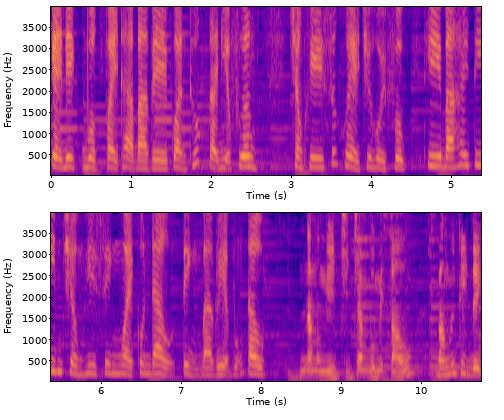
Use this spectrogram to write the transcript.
Kẻ địch buộc phải thả bà về quản thúc tại địa phương. Trong khi sức khỏe chưa hồi phục thì bà hay tin chồng hy sinh ngoài côn đảo, tỉnh Bà Rịa Vũng Tàu. Năm 1946, bà Nguyễn Thị Định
